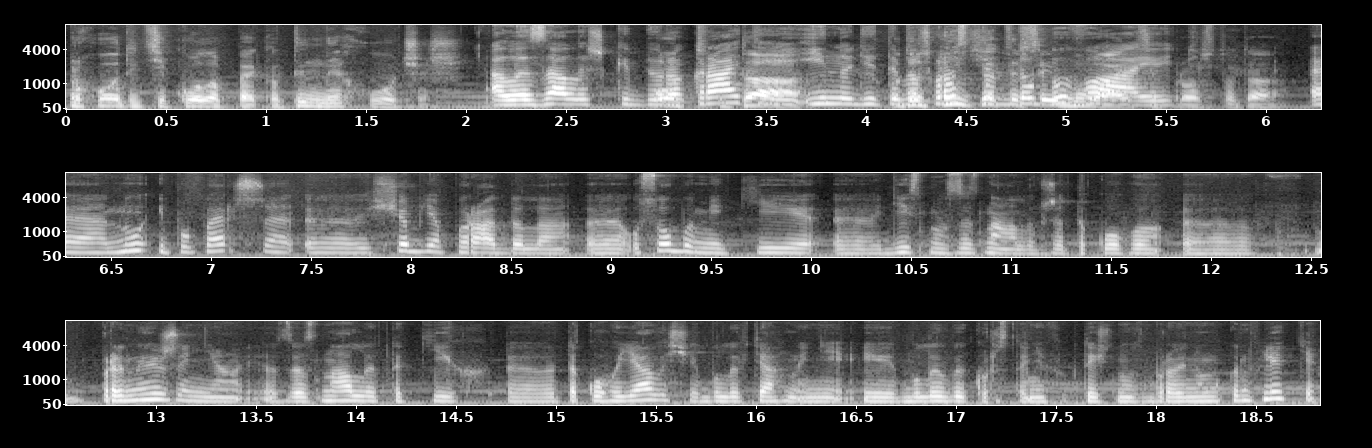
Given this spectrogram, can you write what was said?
проходити ці кола пекла, ти не хочеш. Але залишки бюрократії От, іноді тебе От, просто як це все відбувається добивають. Просто так. Е, ну і по-перше, е, що б я порадила е, особам, які е, дійсно зазнали вже такого е, приниження, зазнали таких е, такого явища, були втягнені і були використані фактично у збройному конфлікті.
